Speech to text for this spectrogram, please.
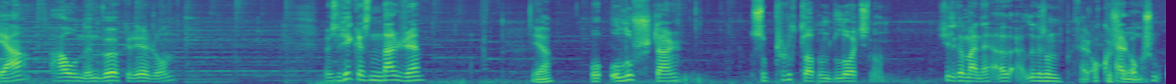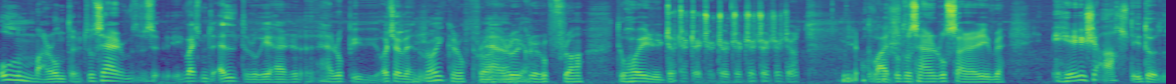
ja, haunen vøker er hon. Hvis du hikker sin nærre, ja. og, og lustar, så pruttlar de til låts noen. Kjellig hva mener, lukka som, her okker som, her som olmar under. Du ser, jeg vet ikke om du er eldre og her, her oppe i Åkjøven. Røyker opp fra Her røyker opp fra, Du høyrer, tjøt, tjøt, tjøt, tjøt, tjøt, tjøt, tjøt. Du vet, og du ser en russar her i Her er ikke alt i dull.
